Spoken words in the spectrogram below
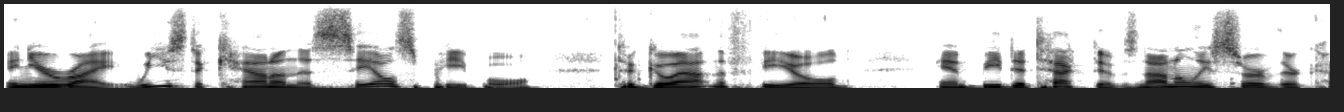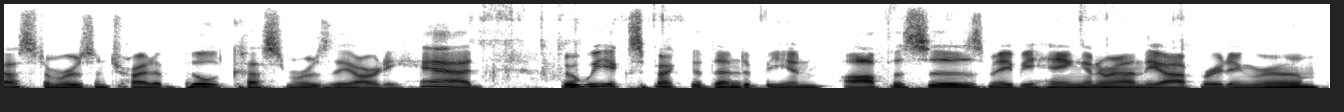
And you're right. We used to count on the salespeople to go out in the field and be detectives, not only serve their customers and try to build customers they already had, but we expected them to be in offices, maybe hanging around the operating room,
